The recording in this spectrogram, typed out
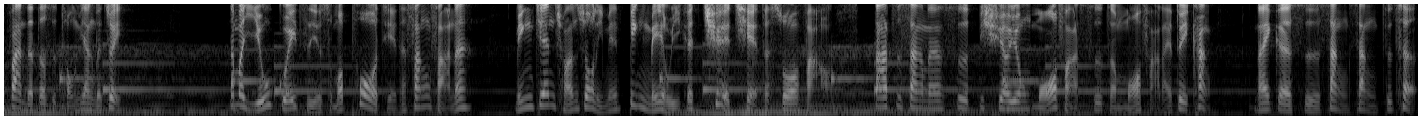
犯的都是同样的罪。那么有鬼子有什么破解的方法呢？民间传说里面并没有一个确切的说法哦。大致上呢是必须要用魔法师的魔法来对抗，那个是上上之策。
